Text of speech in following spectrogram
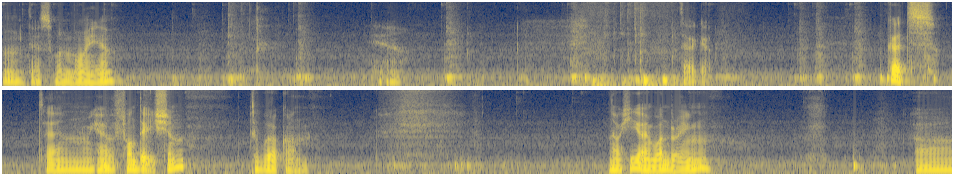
hmm, there's one more here. Yeah. There we go. Good. Then we have a foundation to work on. Now here I'm wondering, uh,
